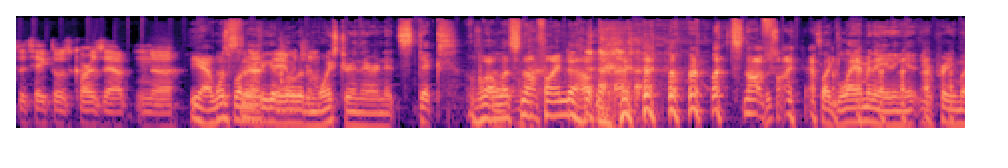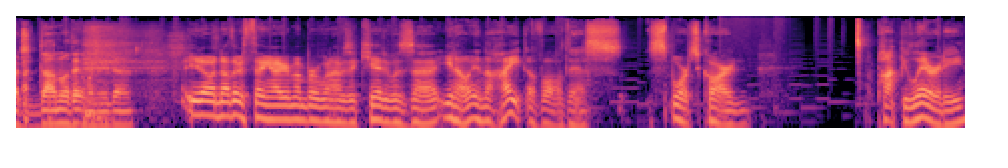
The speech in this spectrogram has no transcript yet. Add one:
to take those cards out and uh, Yeah, once was wondering if they're you get a little bit of moisture in there and it sticks. well, let's not find out. let's not find out. It's like laminating it. You're pretty much done with it when you're done. You know, another thing I remember when I was a kid was, uh, you know, in the height of all this sports card popularity,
